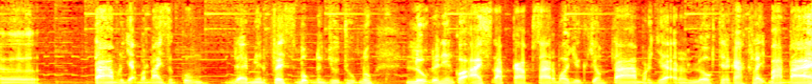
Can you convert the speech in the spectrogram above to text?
អឺតាមរយៈបណ្ដាញសង្គមដែលមាន Facebook និង YouTube នោះលោកនាងក៏អាចស្ដាប់ការផ្សាយរបស់យើងខ្ញុំតាមរយៈរលកធារកាសខ្លីបានដែរ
